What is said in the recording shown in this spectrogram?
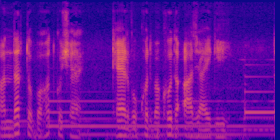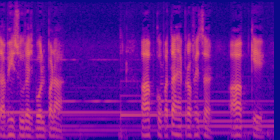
अंदर तो बहुत कुछ है। खैर, वो खुद ब खुद आ जाएगी। तभी सूरज बोल पड़ा, आपको पता है, प्रोफेसर, आपके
